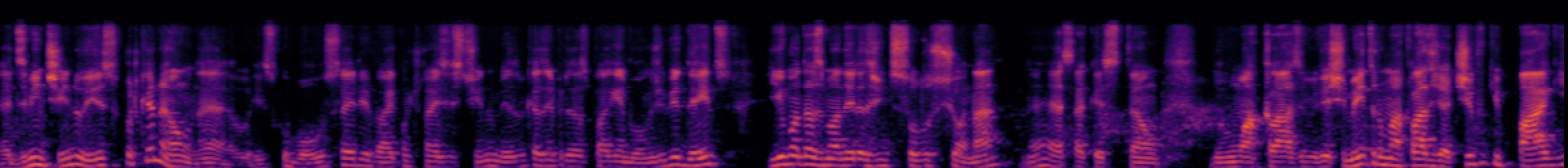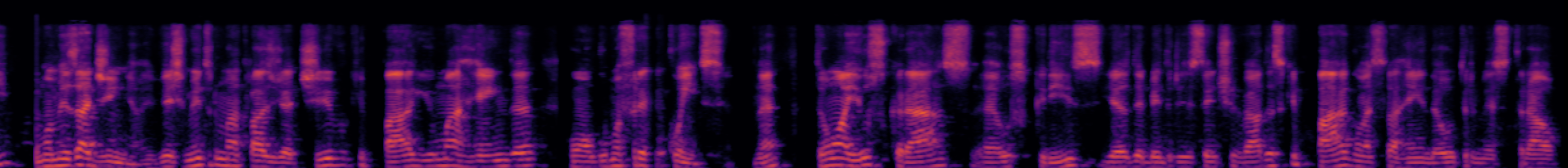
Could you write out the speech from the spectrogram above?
é, desmentindo isso, porque não, né? O risco bolsa ele vai continuar existindo mesmo que as empresas paguem bons dividendos. E uma das maneiras de a gente solucionar né, essa questão de uma classe, um investimento numa classe de ativo que pague uma mesadinha, investimento numa classe de ativo que pague uma renda com alguma frequência, né? Então, aí os CRAs, é, os CRIs e as debêntures incentivadas que pagam essa renda ou trimestral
